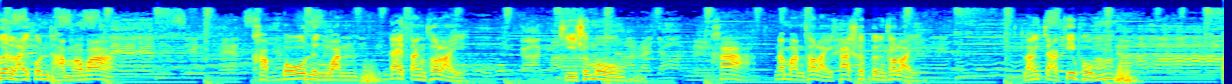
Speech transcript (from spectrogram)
พื่อนๆหลายคนถามมาว่า ขับโบหนึ่งวันได้ตังค์เท่าไหร่ กี่ชั่วโมง ค่าน้ำมันเท่าไหร่ค่าเชื้อเพลิงเท่าไหร่ หลังจากที่ผม ไป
